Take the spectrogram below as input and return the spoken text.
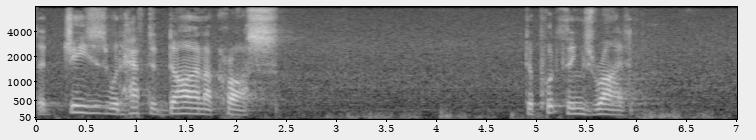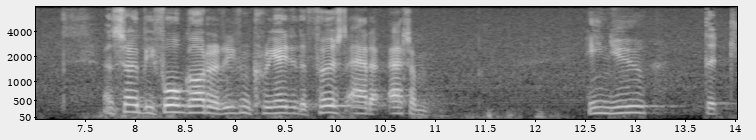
that Jesus would have to die on a cross to put things right. And so, before God had even created the first atom, he knew that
